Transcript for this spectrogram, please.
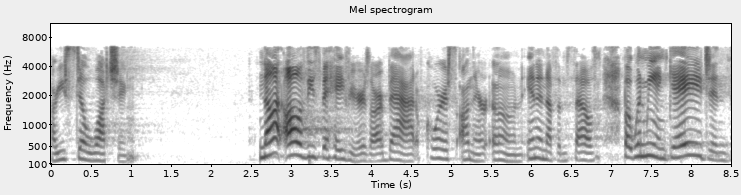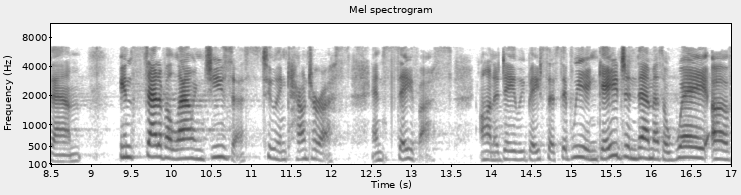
Are you still watching? Not all of these behaviors are bad, of course, on their own, in and of themselves, but when we engage in them, instead of allowing Jesus to encounter us and save us, on a daily basis, if we engage in them as a way of,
